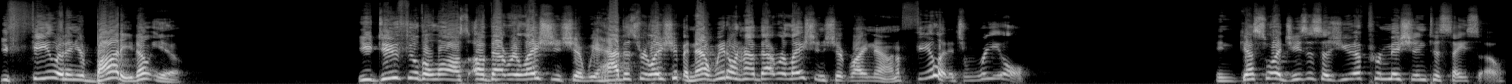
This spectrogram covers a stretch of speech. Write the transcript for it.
You feel it in your body, don't you? You do feel the loss of that relationship. We had this relationship and now we don't have that relationship right now. And I feel it. It's real. And guess what? Jesus says you have permission to say so.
